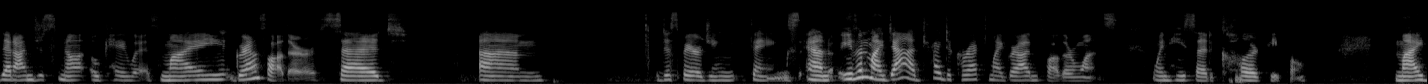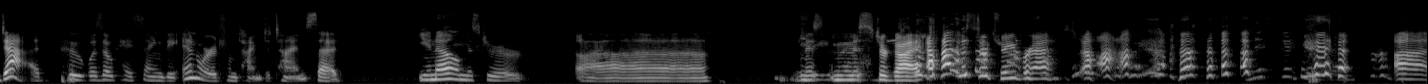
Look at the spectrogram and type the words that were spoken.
that I'm just not okay with. My grandfather said um, disparaging things, and even my dad tried to correct my grandfather once when he said colored people. My dad, who was okay saying the N word from time to time, said, "You know, Mister." Uh, Miss, Tree branch. Mr. Guy, Mr. Tree Branch. uh,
